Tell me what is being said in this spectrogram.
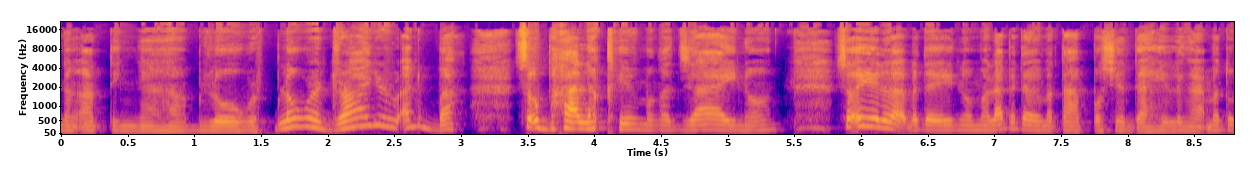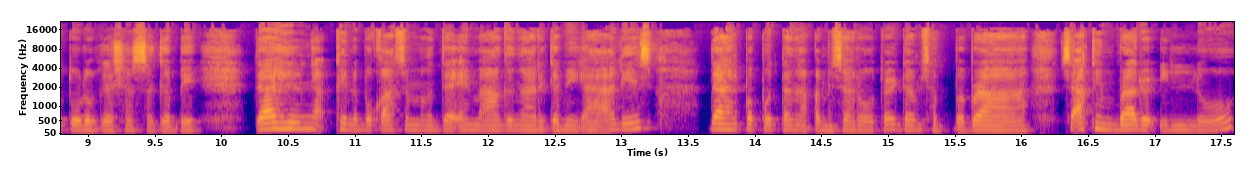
ng ating uh, blower blower dryer ano ba so bahala kayo mga jay no so ayun nga dahil no, malapit na matapos yan dahil nga matutulog na siya sa gabi dahil nga kinabukasan mga eh, maaga nga rin kami aalis dahil papunta nga kami sa Rotterdam sa, bra, sa aking brother-in-law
